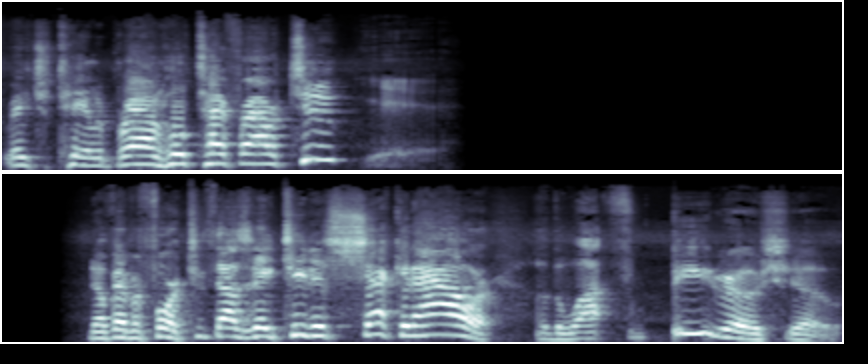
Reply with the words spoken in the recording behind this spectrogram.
Rachel Taylor Brown. Hold tight for hour two. Yeah. November 4, 2018, it's second hour of the Watt from Pedro show.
